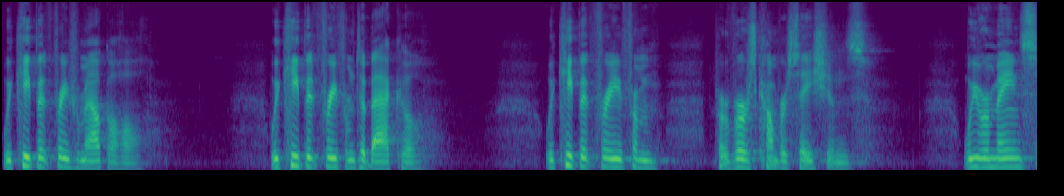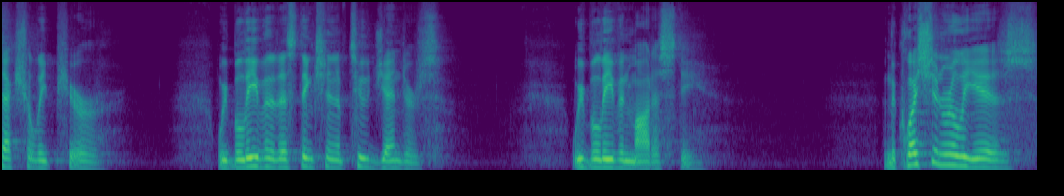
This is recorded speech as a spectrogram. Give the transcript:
We keep it free from alcohol. We keep it free from tobacco. We keep it free from perverse conversations. We remain sexually pure. We believe in the distinction of two genders. We believe in modesty. And the question really is,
